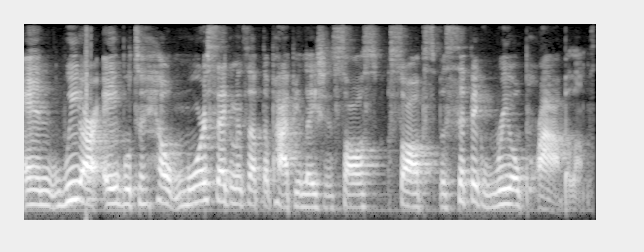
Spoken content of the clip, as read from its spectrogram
And we are able to help more segments of the population solve, solve specific real problems.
